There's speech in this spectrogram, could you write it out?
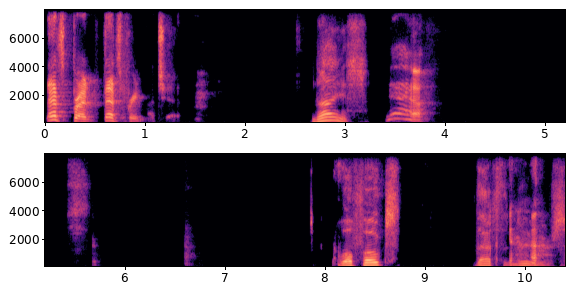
That's pre- that's pretty much it. Nice. Yeah. Well, folks, that's the news.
